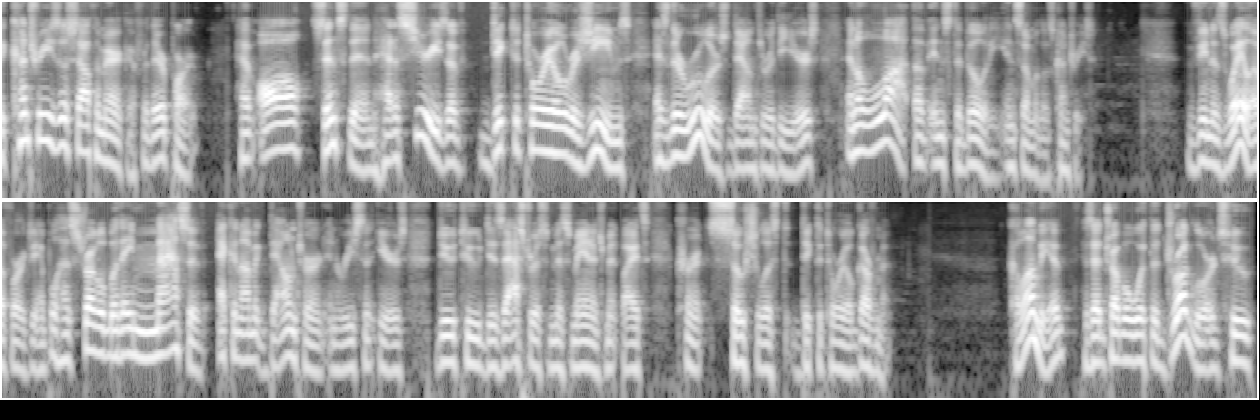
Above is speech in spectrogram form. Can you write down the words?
The countries of South America, for their part, have all since then had a series of dictatorial regimes as their rulers down through the years, and a lot of instability in some of those countries. Venezuela, for example, has struggled with a massive economic downturn in recent years due to disastrous mismanagement by its current socialist dictatorial government. Colombia has had trouble with the drug lords who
